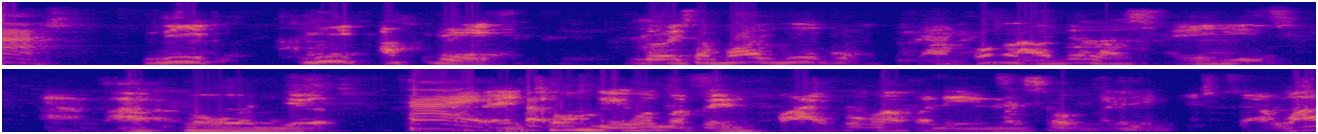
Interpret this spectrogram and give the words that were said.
อะรีบรีบอัปเดต โดยเฉพาะที่อย่างพวกเราที่เราใช้อ่ามาโครนเยอะ ใช่แต่โชคดีว่ามันเป็นไฟล์พวกเราประเด็นมันส่งมาเองแต่ว่า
